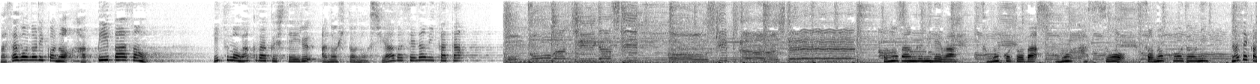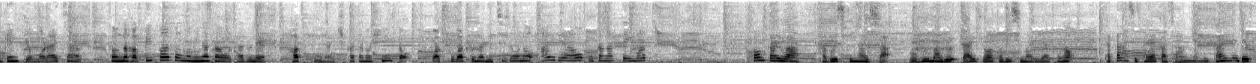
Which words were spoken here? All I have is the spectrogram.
マサゴのりこのハッピーパーソン。いつもワクワクしているあの人の幸せな味方。この番組ではその言葉その発想その行動になぜか元気をもらえちゃう。そんなハッピーパーソンの皆さんを訪ねハッピーな生き方のヒントワクワクな日常のアイデアを伺っています。今回は株式会社モグマグ代表取締役の高橋さやかさんの2回目です。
